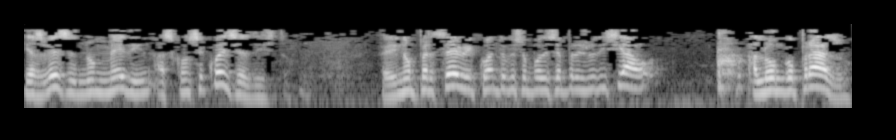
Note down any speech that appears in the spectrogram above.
E às vezes não medem as consequências disto. Ele não percebe quanto que isso pode ser prejudicial a longo prazo,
